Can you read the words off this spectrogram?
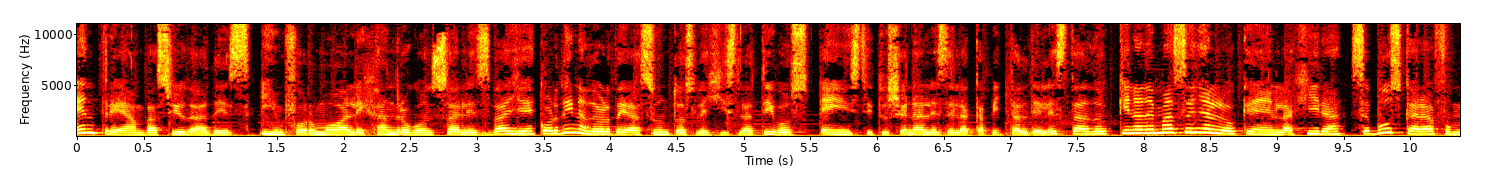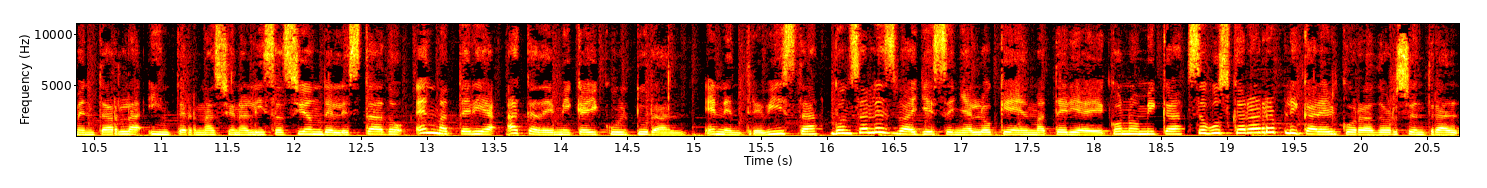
entre ambas ciudades, informó Alejandro González Valle, coordinador de asuntos legislativos e institucionales de la capital del estado, quien además señaló que en la gira se buscará fomentar la internacionalización del estado en materia académica y cultural. En entrevista, González Valle señaló que en materia económica se buscará replicar el corredor central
